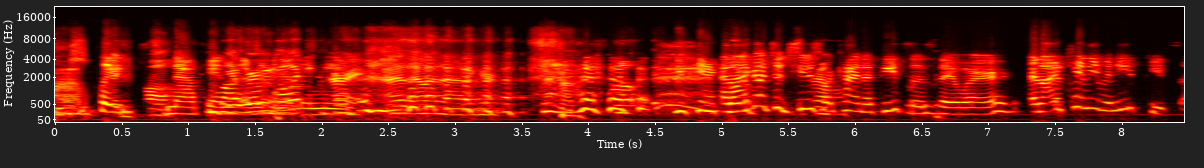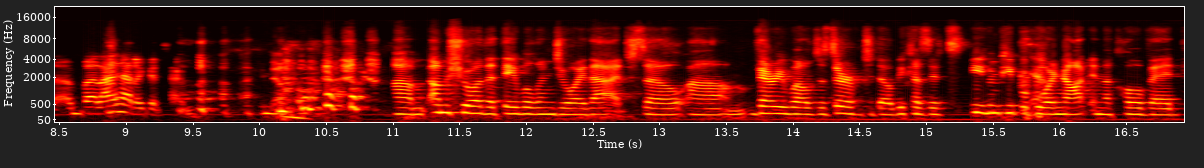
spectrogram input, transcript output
um, plates, Oh. napkins, Where are we everything going? All right, I'm out of here. well, and I got to choose what kind of pizzas they were. And I can't even eat pizza, but I had a good time. No. um, I'm sure that they will enjoy that. So um, very well deserved though, because it's even people who are not in the COVID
